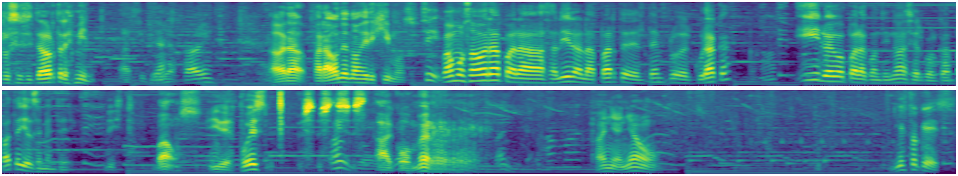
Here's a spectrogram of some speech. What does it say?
resucitador 3000. Así que ¿Ya? ya saben. Ahora, ¿para dónde nos dirigimos? Sí, vamos ahora para salir a la parte del templo del Curaca y luego para continuar hacia el Colcampata y el cementerio. Listo, vamos. Y después a comer. Añañao. ¿Y esto qué es?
